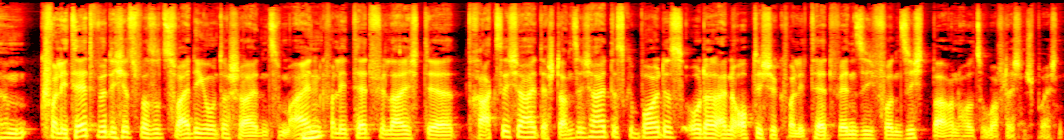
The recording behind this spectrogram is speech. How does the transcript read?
Ähm, Qualität würde ich jetzt mal so zwei Dinge unterscheiden. Zum einen mhm. Qualität vielleicht der Tragsicherheit, der Standsicherheit des Gebäudes oder eine optische Qualität, wenn Sie von sichtbaren Holzoberflächen sprechen.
